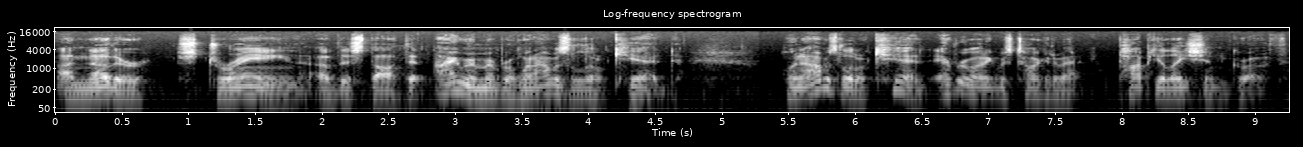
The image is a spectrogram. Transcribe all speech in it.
another strain of this thought that I remember when I was a little kid. When I was a little kid, everybody was talking about population growth.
